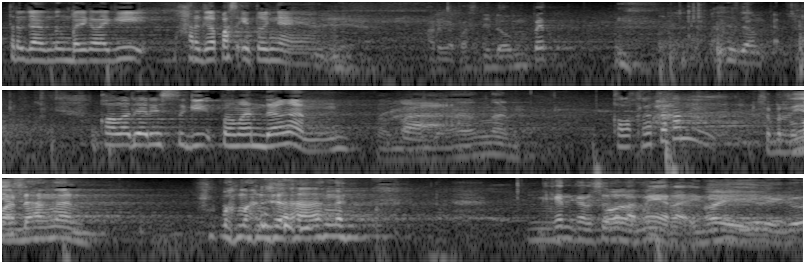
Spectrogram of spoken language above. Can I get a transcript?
tergantung balik lagi harga pas itunya ya. Harga pasti dompet. Pas dompet. Kalau dari segi pemandangan, Pemandangan. kalau kereta kan sepertinya Pemandangan. Pemandangan. Ini kan kalau suruh Oh. kamera ini Oh, iya. bego.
